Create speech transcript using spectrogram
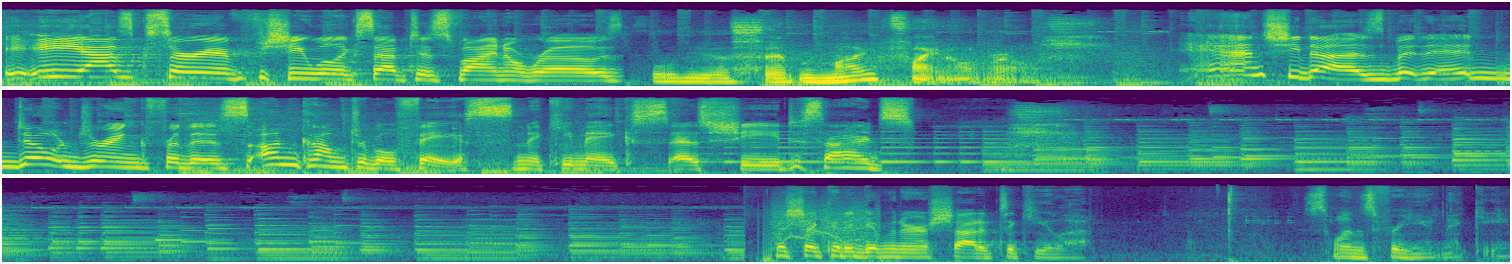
He asks her if she will accept his final rose, Will you accept my final rose? And she does, but uh, don't drink for this uncomfortable face Nikki makes as she decides. Wish I could have given her a shot of tequila. This one's for you, Nikki.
